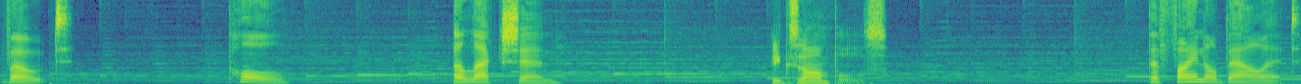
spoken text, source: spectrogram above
Vote. Poll. Election. Examples. The final ballot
